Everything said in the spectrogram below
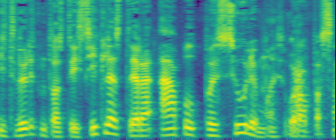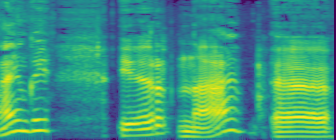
įtvirtintos taisyklės, tai yra Apple pasiūlymas ES ir, na, uh,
